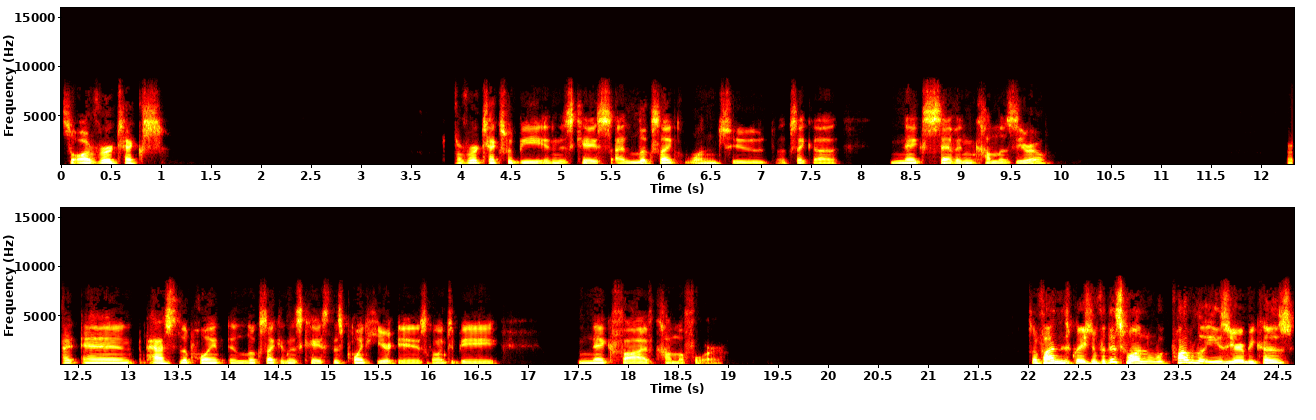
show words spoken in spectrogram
so our vertex, our vertex would be in this case, it looks like one, two, looks like a neg seven comma zero right? And past to the point, it looks like in this case, this point here is going to be neg 5 comma 4. So finding this equation for this one would probably easier because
